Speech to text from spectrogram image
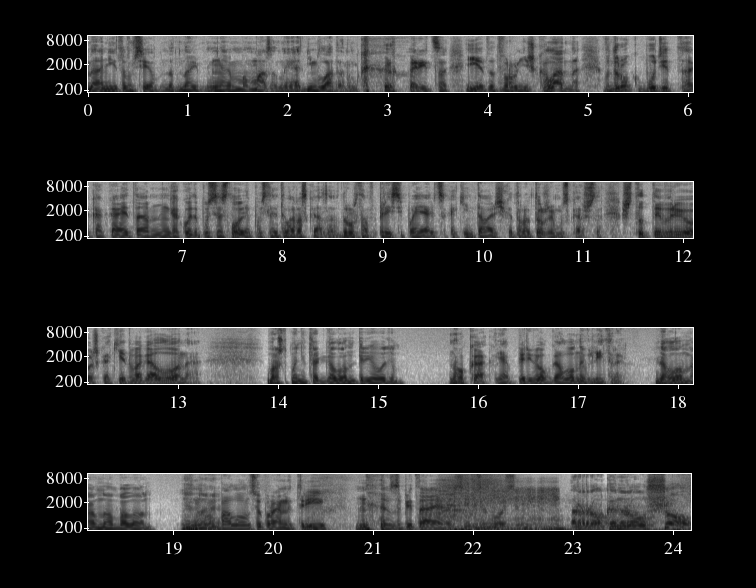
они там все одной мазанные одним ладаном, как говорится, и этот врунишка. Ладно, вдруг будет какая-то, какое-то послесловие после этого рассказа. Вдруг там в прессе появятся какие-нибудь товарищи, которые тоже ему скажут, что, что ты врешь, какие два галлона. Может, мы не так галлон переводим? Но как? Я перевел галлоны в литры. Галлон равно баллон. Не ну, знаю. баллон, все правильно. 3, запятая, 78. Рок-н-ролл шоу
